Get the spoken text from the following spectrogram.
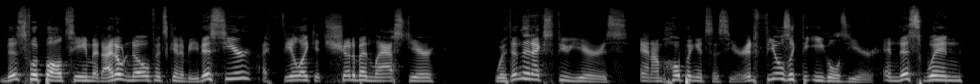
This football team, and I don't know if it's going to be this year. I feel like it should have been last year within the next few years, and I'm hoping it's this year, it feels like the Eagles' year. And this win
